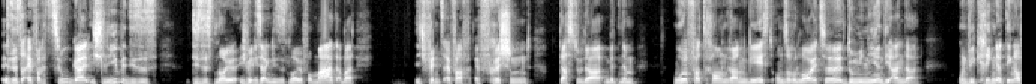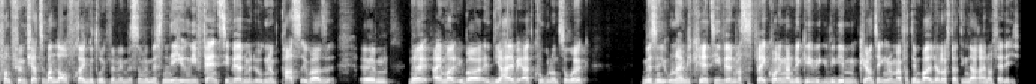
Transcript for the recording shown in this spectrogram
Es ist einfach zu geil. Ich liebe dieses, dieses neue, ich will nicht sagen dieses neue Format, aber ich finde es einfach erfrischend dass du da mit einem Urvertrauen rangehst. Unsere Leute dominieren die anderen. Und wir kriegen das Ding auch von fünf Yards über den Lauf reingedrückt, wenn wir müssen. Und wir müssen nicht irgendwie fancy werden mit irgendeinem Pass über, ähm, ne, einmal über die halbe Erdkugel und zurück. Wir müssen nicht unheimlich kreativ werden, was das Playcalling angeht. Wir, wir geben Keontae Ingram einfach den Ball, der läuft das Ding da rein und fertig.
